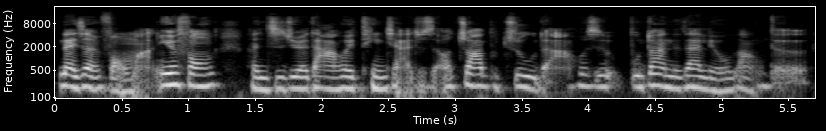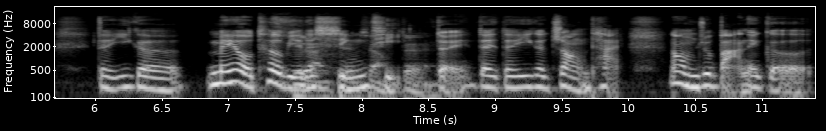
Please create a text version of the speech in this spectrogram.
那阵风嘛，因为风很直觉，大家会听起来就是哦抓不住的啊，或是不断的在流浪的的一个没有特别的形体，对对对的一个状态。那我们就把那个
